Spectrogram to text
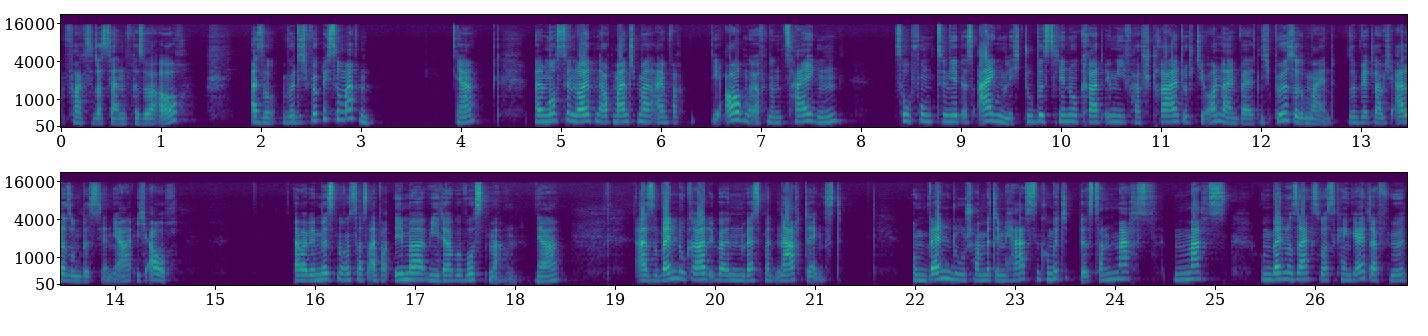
fragst du das deinen Friseur auch? Also würde ich wirklich so machen. Ja? Man muss den Leuten auch manchmal einfach die Augen öffnen, zeigen, so funktioniert es eigentlich. Du bist hier nur gerade irgendwie verstrahlt durch die Online-Welt. Nicht böse gemeint. Sind wir, glaube ich, alle so ein bisschen, ja? Ich auch. Aber wir müssen uns das einfach immer wieder bewusst machen, ja? Also wenn du gerade über ein Investment nachdenkst und wenn du schon mit dem Herzen committed bist, dann mach's, mach's. Und wenn du sagst, du hast kein Geld dafür,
